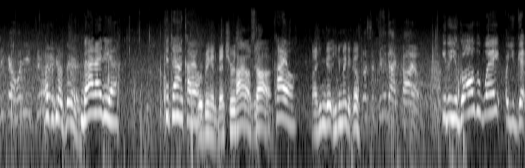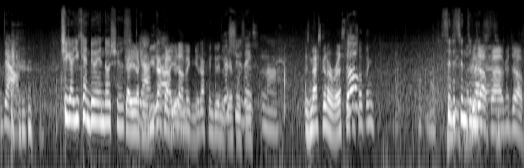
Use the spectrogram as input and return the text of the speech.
Chica, what are you doing? How'd you get up there? Bad idea. Get down, Kyle. We're being adventurous. Kyle, obviously. stop. Kyle. Nah, he can get. He can make it go. Either you go all the way or you get down. Chica, you can't do it in those shoes. Guy, you're not Yeah, gonna. you're not Guy, gonna you're do not it. You're not gonna do it in the Your Air shoes Forces. ain't. Nah. Is Max gonna arrest us or something? Citizens Good job. Kyle. Good job.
